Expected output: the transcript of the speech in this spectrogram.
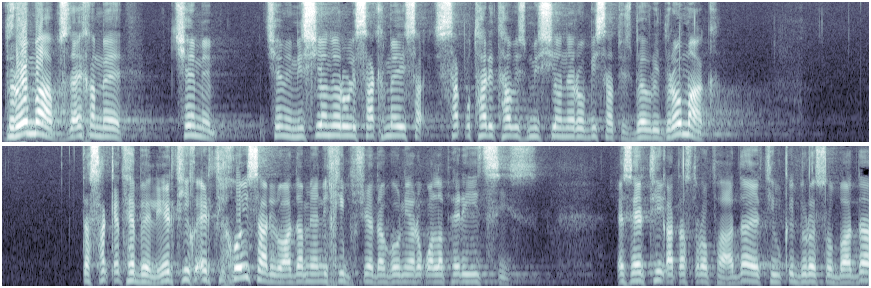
დრო მაქვს და ეხლა მე ჩემი ჩემი მისიონერული საქმე საკუთარი თავის მისიონერობისათვის ბევრი დრო მაქვს. და საკეთებელი. ერთი ერთი ხო ის არის რომ ადამიანი ხიბშია და გონია რომ ყველაფერი იცის. ეს ერთი კატასტროფაა და ერთი უკიდურესობაა და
